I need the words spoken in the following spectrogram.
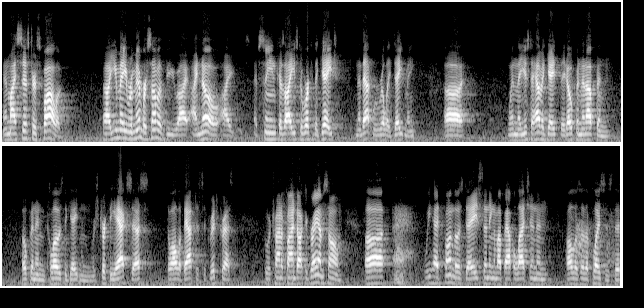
and my sisters followed. Uh, you may remember, some of you, I, I know, I have seen, because I used to work at the gate, and that will really date me. Uh, when they used to have a gate, they'd open it up and open and close the gate and restrict the access to all the Baptists at Ridgecrest who were trying to find Dr. Graham's home. Uh, we had fun those days, sending them up Appalachian and all those other places that,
